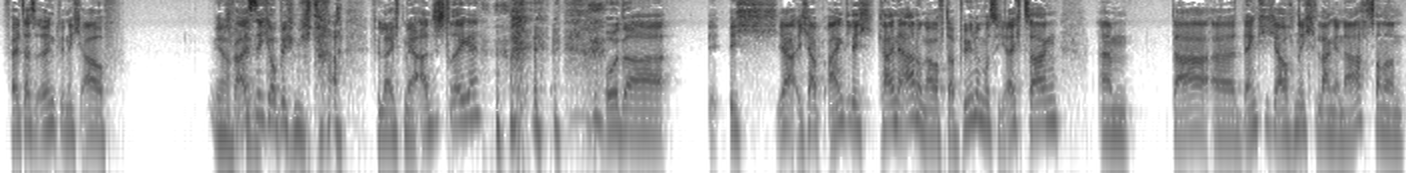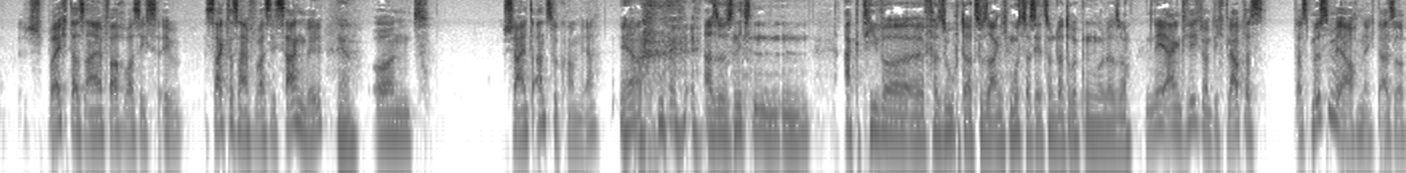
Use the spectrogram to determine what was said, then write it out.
fällt das irgendwie nicht auf. Ja, ich weiß eben. nicht, ob ich mich da vielleicht mehr anstrenge oder ich, ja, ich habe eigentlich keine Ahnung, aber auf der Bühne muss ich echt sagen, ähm, da äh, denke ich auch nicht lange nach, sondern spreche das einfach, was ich sag das einfach, was ich sagen will. Ja. Und scheint anzukommen, ja. Ja. Also es ist nicht ein, ein aktiver äh, Versuch da zu sagen, ich muss das jetzt unterdrücken oder so. Nee, eigentlich nicht. Und ich glaube, das, das müssen wir auch nicht. Also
